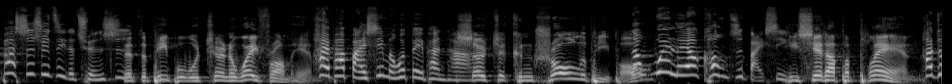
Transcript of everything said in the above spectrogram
怕失去自己的权势， that the people would turn away from him. 害怕百姓们会背叛他。 So, to control the people, 那为了要控制百姓， he set up a plan. 他就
